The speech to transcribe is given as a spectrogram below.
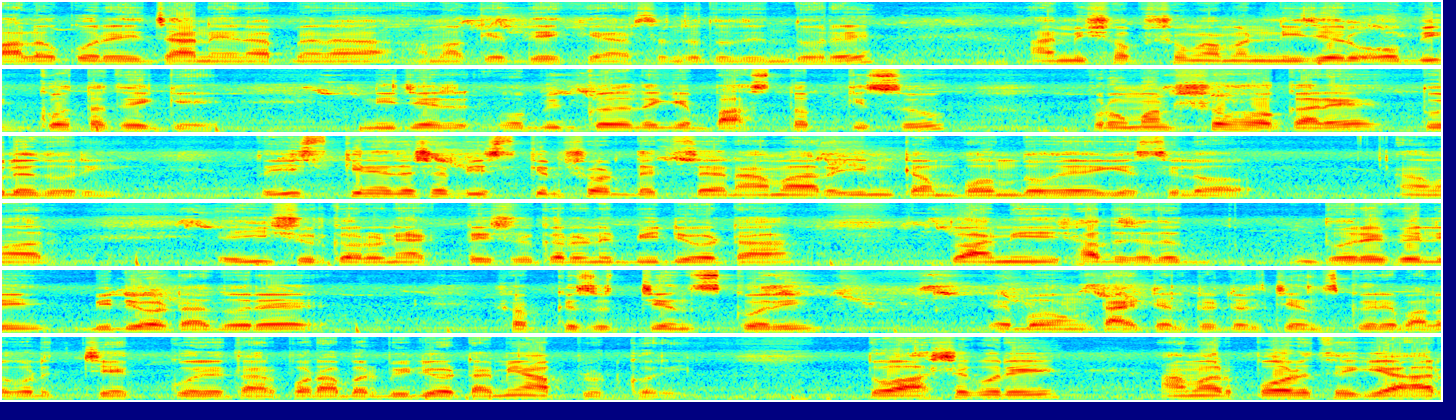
ভালো করে জানেন, আপনারা আমাকে দেখে আসছেন যতদিন ধরে। আমি সবসময় আমার নিজের অভিজ্ঞতা থেকে, নিজের অভিজ্ঞতা থেকে বাস্তব কিছু প্রমাণ সহকারে তুলে ধরি। তো স্ক্রিনে যেসব স্ক্রিনশট দেখছেন, আমার ইনকাম বন্ধ হয়ে গেছিল। আমার এই ইস্যুর কারণে, একটা ইস্যুর কারণে ভিডিওটা তো আমি সাথে সাথে ধরে ফেলি ভিডিওটা ধরে সব কিছু চেঞ্জ করি এবং টাইটেল টাইটেল চেঞ্জ করে ভালো করে চেক করে তারপর আবার ভিডিওটা আমি আপলোড করি। তো আশা করি আমার পরে থেকে আর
